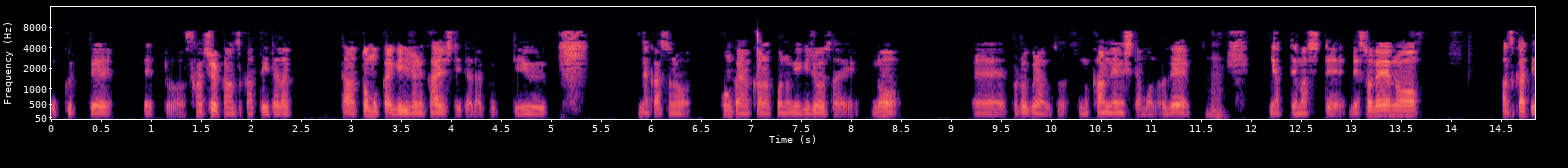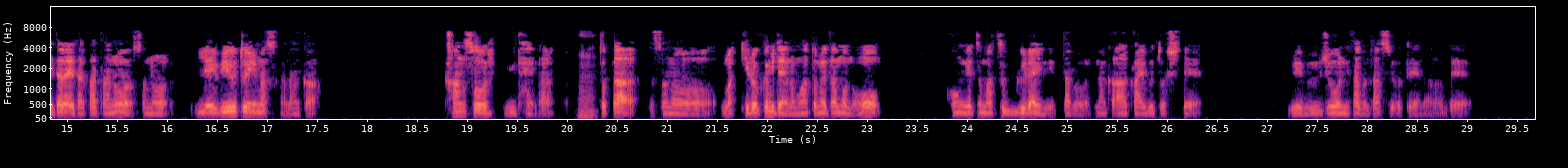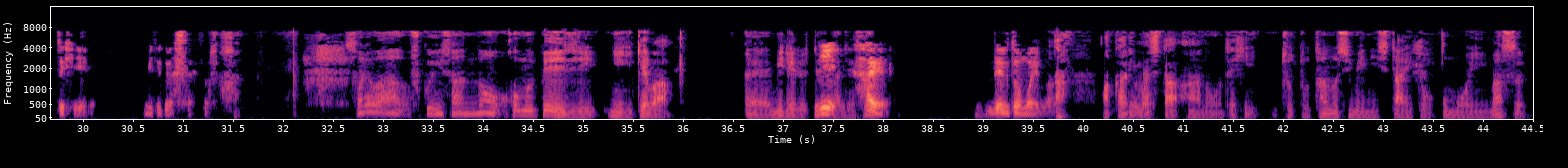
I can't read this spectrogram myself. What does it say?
送って、えっと、3週間預かっていただいた後、もう一回劇場に返していただくっていう、なんかその、今回の空っぽの劇場祭の、えープログラムとその関連したものでうん、やってまして、で、それの、預かっていただいた方の、その、レビューといいますか、なんか、感想みたいなうん。とか、その、まあ、記録みたいなのをまとめたものを、今月末ぐらいに多分、なんかアーカイブとして、ウェブ上に多分出す予定なので、ぜひ、見てください。それは、福井さんのホームページに行けば、えー見れるっていうに感じです、か？はい。出ると思います。あわかりました。あの、ぜひ、ちょっと楽しみにしたいと思います。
